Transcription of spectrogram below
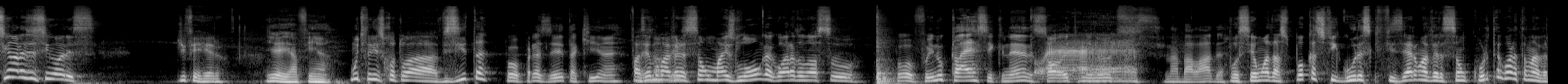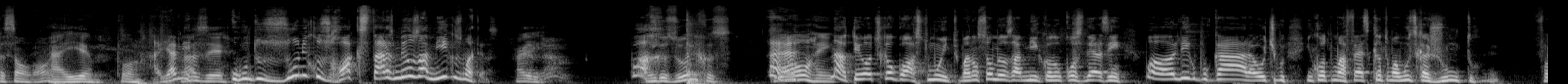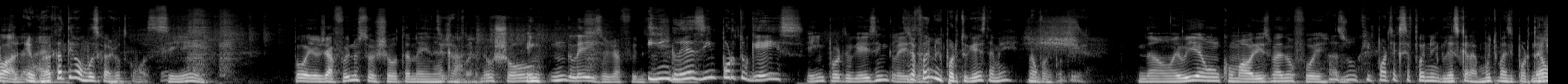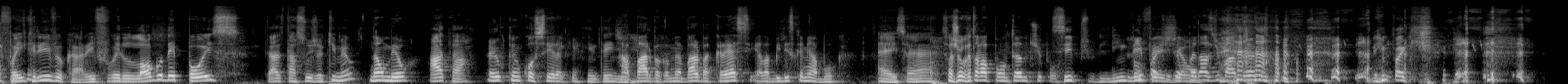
Senhoras e senhores, de Ferreiro. E aí, Rafinha? Muito feliz com a tua visita, Pô, prazer estar aqui, né? fazendo Mais uma vez. versão mais longa agora do nosso. Pô, fui no Classic, né? Só oito minutos na balada. Você é uma das poucas figuras que fizeram a versão curta e agora tá na versão longa. Aí, pô, Aí, amigo. prazer. Um dos únicos rockstars, meus amigos, Matheus. Aí, Porra. um dos únicos? É. honra, hein? Não, tem outros que eu gosto muito, mas não são meus amigos, eu não considero assim, pô, eu ligo pro cara, ou tipo, encontro uma festa, canto uma música junto. Foda. Eu já é. cantei uma música junto com você. Sim. Pô, eu já fui no seu show também, né, Você já cara? foi no meu show. Em inglês eu já fui no seu Em show. inglês e em português. Em português e inglês. Você já né? foi no em português também? Não foi em português. Não, eu ia um com o Maurício, mas não foi. Mas o que importa é que você foi no inglês, que era muito mais importante. Não, foi porque- incrível, cara. E foi logo depois. Tá, tá sujo aqui, meu? Não, meu. Ah, tá. É eu que tenho coceira aqui. Entendi. A barba, quando a minha barba cresce, ela belisca a minha boca. É, isso é. Você achou que eu tava apontando, tipo, Se, limpa, limpa o aqui, tem feijão. um pedaço de banana. Limpa aqui.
